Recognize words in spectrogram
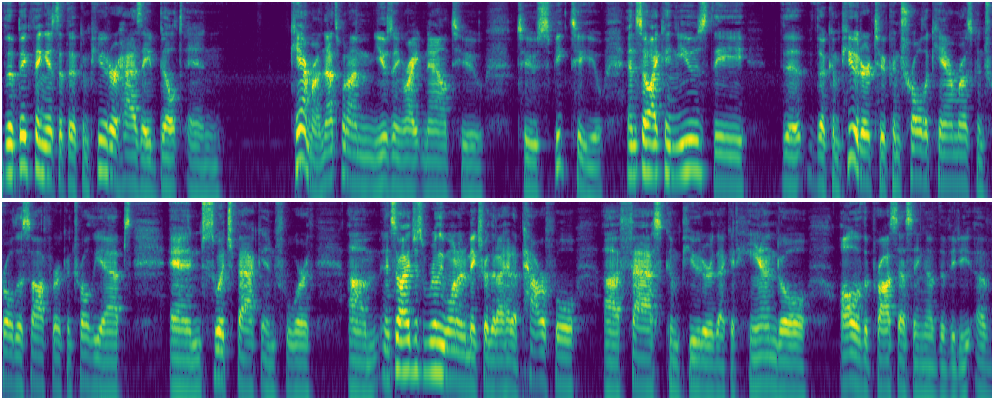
the big thing is that the computer has a built-in camera, and that's what I'm using right now to to speak to you. And so I can use the the the computer to control the cameras, control the software, control the apps, and switch back and forth. Um, and so I just really wanted to make sure that I had a powerful, uh, fast computer that could handle all of the processing of the video of,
